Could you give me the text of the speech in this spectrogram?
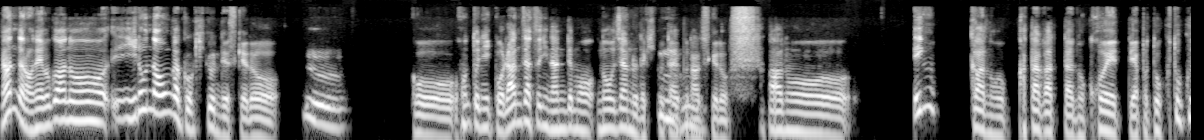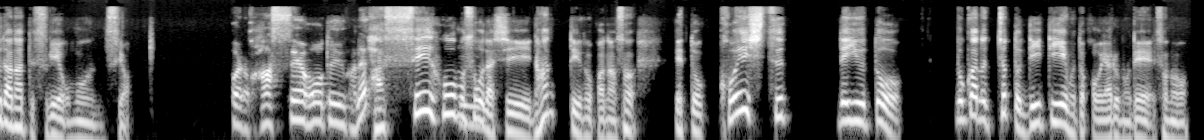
なんだろうね。僕はあの、いろんな音楽を聴くんですけど、うん。こう、本当にこう乱雑に何でもノージャンルで聴くタイプなんですけど、あの、演歌の方々の声ってやっぱ独特だなってすげえ思うんですよ。これ発声法というかね。発声法もそうだし、なんていうのかな、その、えっと、声質で言うと、僕はあの、ちょっと DTM とかをやるので、その、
